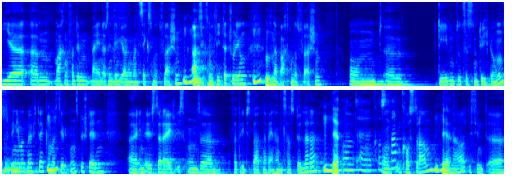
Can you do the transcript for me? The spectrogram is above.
wir ähm, machen von dem Wein, also in dem Jahrgang waren es 600 Flaschen, ah, 600 Liter, Entschuldigung, knapp 800 Flaschen. Und äh, geben tut es natürlich bei uns, wenn jemand möchte, kann man es direkt bei uns bestellen. Äh, in Österreich ist unser Vertriebspartner Weinhandelshaus Döllerer Ja. Und äh, und, Kostram? und Kostraum, Ja. genau, das sind äh,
